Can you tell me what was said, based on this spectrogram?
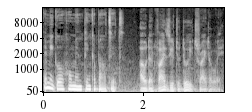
Let me go home and think about it. I would advise you to do it right away.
